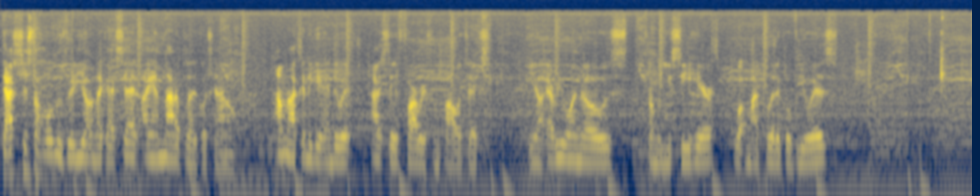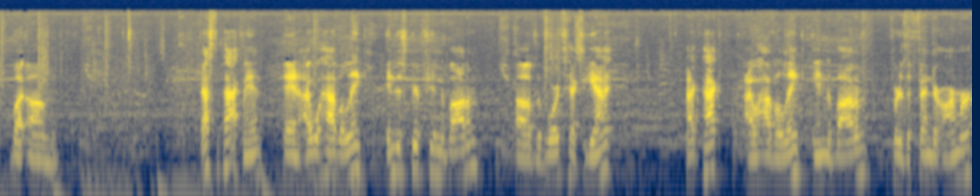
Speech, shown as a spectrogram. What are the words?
that's just a whole new video. And like I said, I am not a political channel. I'm not going to get into it. I stay far away from politics. You know, everyone knows from what you see here what my political view is. But um, that's the pack, man. And I will have a link in the description in the bottom of the Vortex Gamut backpack. I will have a link in the bottom for the Defender armor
